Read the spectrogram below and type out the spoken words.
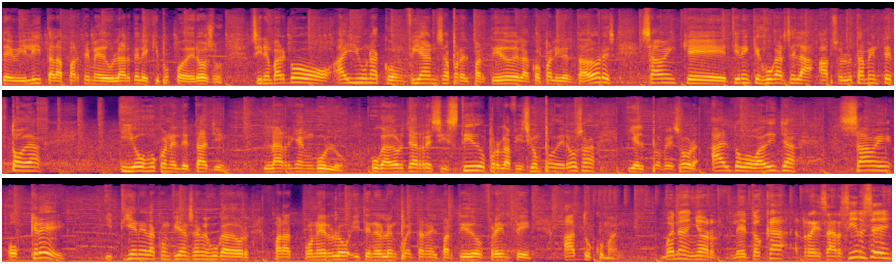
debilita la parte medular del equipo poderoso. Sin embargo, hay una confianza para el partido de la Copa Libertadores, saben que tienen que jugársela absolutamente toda y ojo con el detalle, Larry Angulo, jugador ya resistido por la afición poderosa y el profesor Aldo Bobadilla sabe o cree y tiene la confianza en el jugador para ponerlo y tenerlo en cuenta en el partido frente a Tucumán. Bueno, señor, le toca resarcirse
